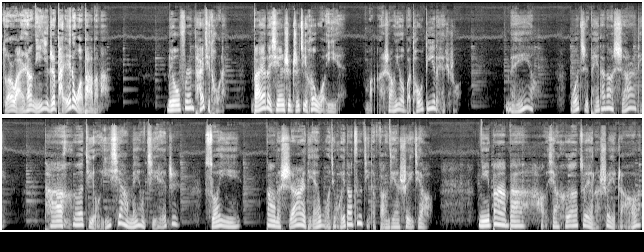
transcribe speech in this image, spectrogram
昨儿晚上你一直陪着我爸爸吗？柳夫人抬起头来，白了先是直纪和我一眼，马上又把头低了下去，说：“没有，我只陪他到十二点。他喝酒一向没有节制，所以到了十二点我就回到自己的房间睡觉。你爸爸好像喝醉了睡着了，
